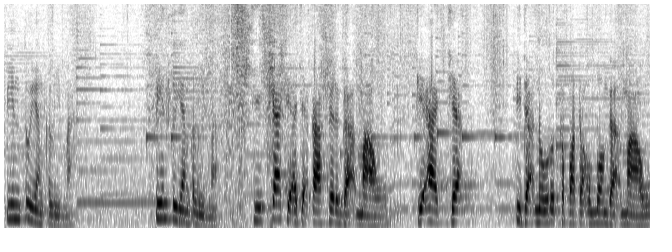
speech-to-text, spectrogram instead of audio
pintu yang kelima. Pintu yang kelima, jika diajak kafir nggak mau, diajak tidak nurut kepada Allah nggak mau,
